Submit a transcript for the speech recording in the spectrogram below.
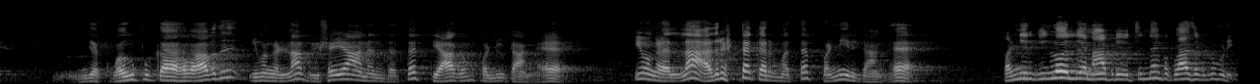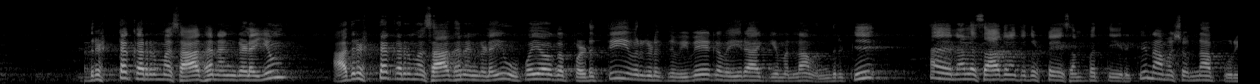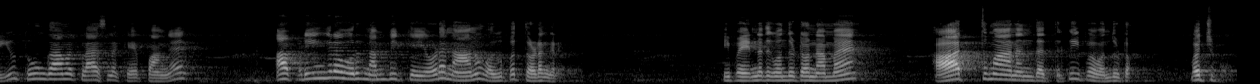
இங்கே வகுப்புக்காகவாவது இவங்கள்லாம் விஷயானந்தத்தை தியாகம் பண்ணிவிட்டாங்க இவங்களெல்லாம் அதிருஷ்ட கர்மத்தை பண்ணியிருக்காங்க. பண்ணியிருக்கீங்களோ இல்லையோ நான் அப்படி வச்சுருந்தேன் இப்போ கிளாஸ் எடுக்க முடியும். திருஷ்ட கர்ம சாதனங்களையும் அதிருஷ்ட கர்ம சாதனங்களையும் உபயோகப்படுத்தி இவர்களுக்கு விவேக வைராக்கியமெல்லாம் வந்திருக்கு. அதனால் சாதன சதுஷ்டய சம்பத்தி இருக்குது நாம் சொன்னால் புரியும். தூங்காமல் கிளாஸில் கேட்பாங்க. அப்படிங்கிற ஒரு நம்பிக்கையோடு நானும் வகுப்பை தொடங்குறேன். இப்போ என்னதுக்கு வந்துட்டோம் நம்ம ஆத்மானந்தத்துக்கு இப்போ வந்துட்டோம். வச்சுப்போம்.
